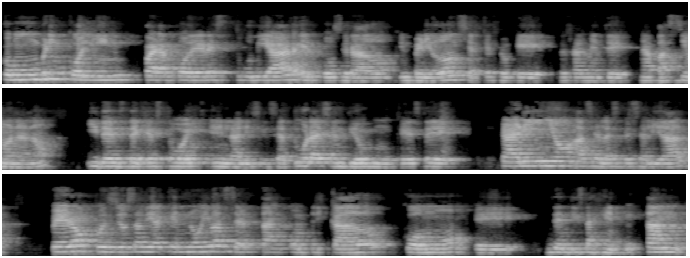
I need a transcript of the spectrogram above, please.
como un brincolín para poder estudiar el posgrado en periodoncia, que es lo que pues, realmente me apasiona, ¿no? Y desde que estoy en la licenciatura he sentido como que este cariño hacia la especialidad pero pues yo sabía que no iba a ser tan complicado como eh, dentista, tan,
